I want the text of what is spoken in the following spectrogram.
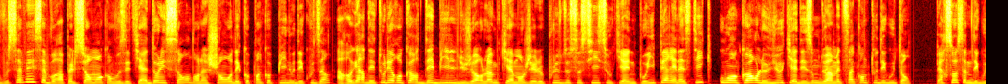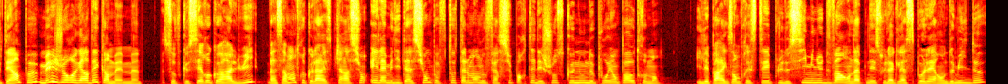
vous savez, ça vous rappelle sûrement quand vous étiez adolescent dans la chambre des copains-copines ou des cousins, à regarder tous les records débiles du genre l'homme qui a mangé le plus de saucisses ou qui a une peau hyper élastique, ou encore le vieux qui a des ongles de 1m50 tout dégoûtant. Perso, ça me dégoûtait un peu, mais je regardais quand même. Sauf que ces records à lui, bah, ça montre que la respiration et la méditation peuvent totalement nous faire supporter des choses que nous ne pourrions pas autrement. Il est par exemple resté plus de 6 minutes 20 en apnée sous la glace polaire en 2002.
